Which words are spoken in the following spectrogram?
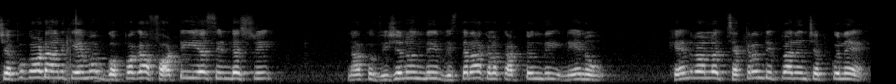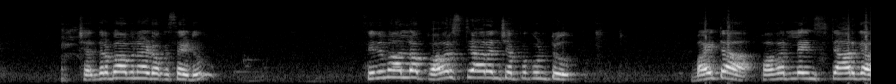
చెప్పుకోవడానికేమో గొప్పగా ఫార్టీ ఇయర్స్ ఇండస్ట్రీ నాకు విజన్ ఉంది విస్తరాకుల కట్టుంది నేను కేంద్రంలో చక్రం తిప్పానని చెప్పుకునే చంద్రబాబు నాయుడు ఒక సైడు సినిమాల్లో పవర్ స్టార్ అని చెప్పుకుంటూ బయట పవర్ లైన్ స్టార్గా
